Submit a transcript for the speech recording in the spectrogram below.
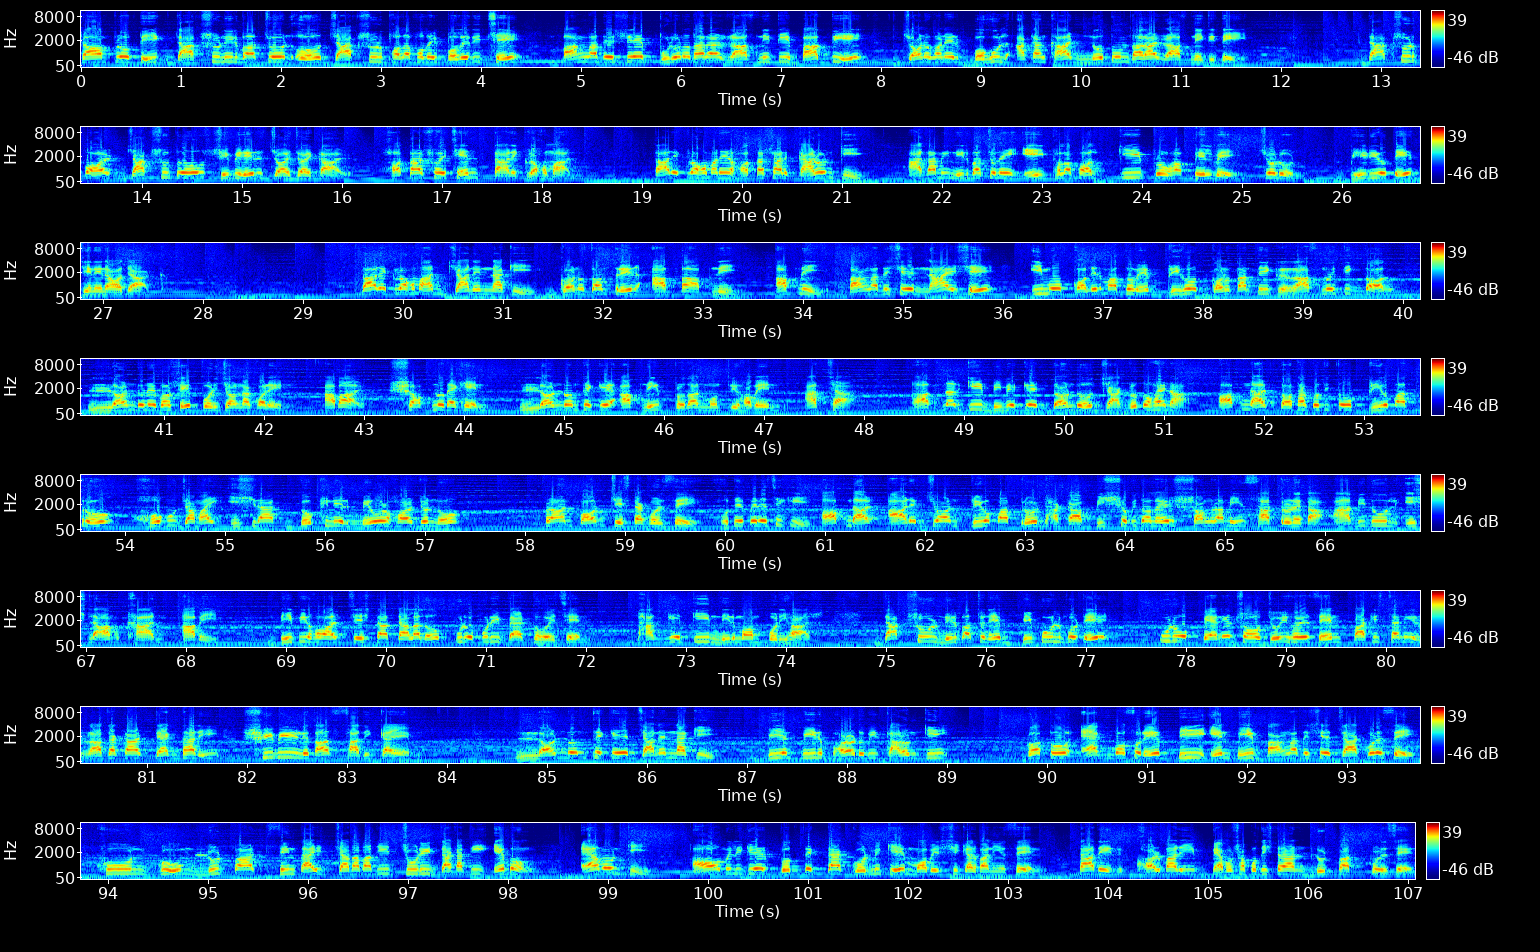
সাম্প্রতিক ডাকসু নির্বাচন ও জাকসুর ফলাফলই বলে দিচ্ছে, বাংলাদেশে পুরনো ধারার রাজনীতি বাদ দিয়ে জনগণের বহুল আকাঙ্ক্ষা নতুন ধারার রাজনীতিতে। ডাকসুর পর জাকসুতেও শিবিরের জয় জয়কার, হতাশ হয়েছেন তারেক রহমান। তারেক রহমানের হতাশার কারণ কি? আগামী নির্বাচনে এই ফলাফল কি প্রভাব ফেলবে? চলুন ভিডিওতে জেনে নেওয়া যাক। তারেক রহমান জানেন নাকি? গণতন্ত্রের আব্বা আপনি। আপনি বাংলাদেশে না এসে ইমো কলের মাধ্যমে বৃহৎ গণতান্ত্রিক রাজনৈতিক দল লন্ডনে বসে পরিচালনা করেন। আবার স্বপ্ন দেখেন, লন্ডন থেকে আপনি প্রধানমন্ত্রী হবেন। আচ্ছা আপনার কি বিবেকের দণ্ড জাগ্রত হয় না? আপনার তথাকথিত প্রিয়পাত্র হবু জামাই ইশরাক দক্ষিণের মেয়র হওয়ার জন্য প্রাণপণ চেষ্টা করেছে। হতে পেরেছে কি? আপনার আরেকজন প্রিয় পাত্র ঢাকা বিশ্ববিদ্যালয়ের সংগ্রামী ছাত্রনেতা আবিদুল ইসলাম খান আবিদ। ভিপি হওয়ার চেষ্টা চালালো, পুরোপুরি ব্যর্থ হয়েছেন। ভাগ্যের কি নির্মম পরিহাস? ডাকসুর নির্বাচনে বিপুল ভোটে পুরো প্যানেল সহ জয়ী হয়েছেন পাকিস্তানি রাজাকার ট্যাগধারী শিবির নেতা সাদিক কায়েম। লন্ডন থেকে জানেন নাকি বিএনপির ভরাডুবির কারণ কি? গত এক বছরে বিএনপি বাংলাদেশে যা করেছে, খুন, গুম, লুটপাট, ছিনতাই, চাঁদাবাজি, চুরি, ডাকাতি এবং এমনকি আওয়ামী লীগের প্রত্যেকটা কর্মীকে মবের শিকার বানিয়েছেন। তাদের ঘরবাড়ি, ব্যবসা প্রতিষ্ঠান লুটপাট করেছেন।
